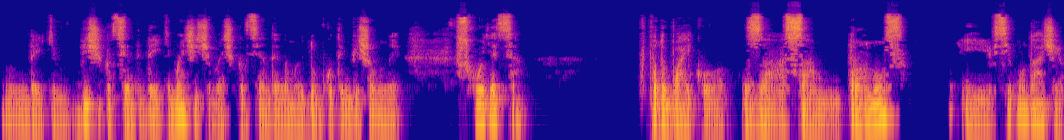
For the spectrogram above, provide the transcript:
Деякі більші коефіцієнти, деякі менші, чи менші коефіцієнти, на мою думку, тим більше вони сходяться. Вподобайку за сам прогноз і всім удачі!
